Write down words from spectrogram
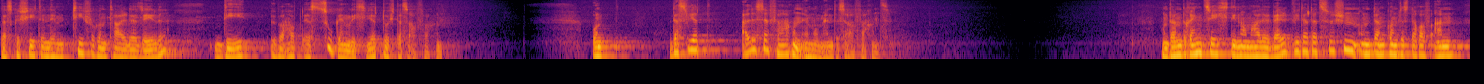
Das geschieht in dem tieferen Teil der Seele, die überhaupt erst zugänglich wird durch das Aufwachen. Und das wird alles erfahren im Moment des Aufwachens. Und dann drängt sich die normale Welt wieder dazwischen und dann kommt es darauf an,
